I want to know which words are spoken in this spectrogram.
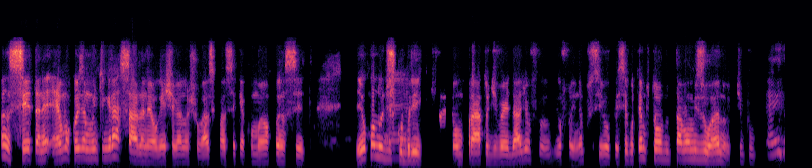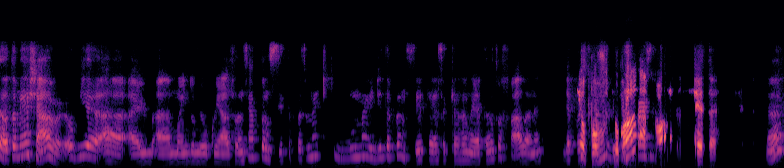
Panceta, né? É uma coisa muito engraçada, né? Alguém chegar no churrasco e falar que você quer comer uma panceta. Eu, quando é... descobri um prato de verdade, eu, eu falei, não é possível. Eu pensei que o tempo todo estavam me zoando. Tipo... É, então, eu também achava. Eu via a, a, a mãe do meu cunhado falando assim, a panceta. Eu falei, mas que maldita panceta é essa que a mulher tanto fala, né? Depois e o povo adora, adora panceta. Hã?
